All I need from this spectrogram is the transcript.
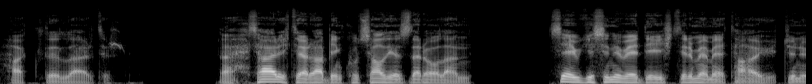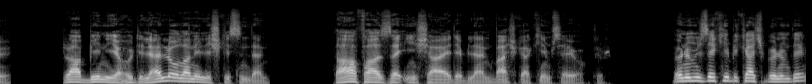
haklılardır. Ah, tarihte Rabbin kutsal yazıları olan sevgisini ve değiştirmeme taahhütünü, Rabbin Yahudilerle olan ilişkisinden daha fazla inşa edebilen başka kimse yoktur. Önümüzdeki birkaç bölümde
